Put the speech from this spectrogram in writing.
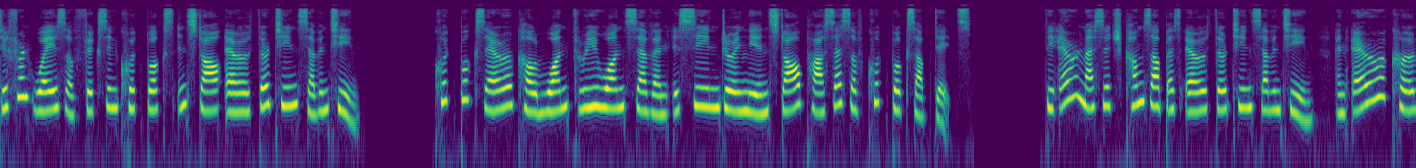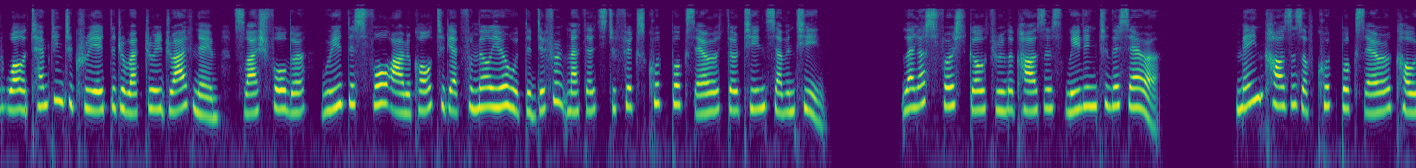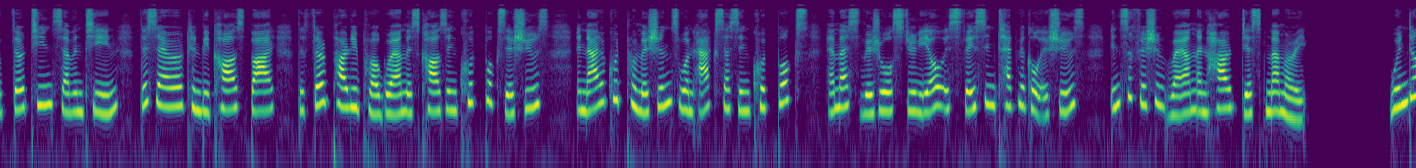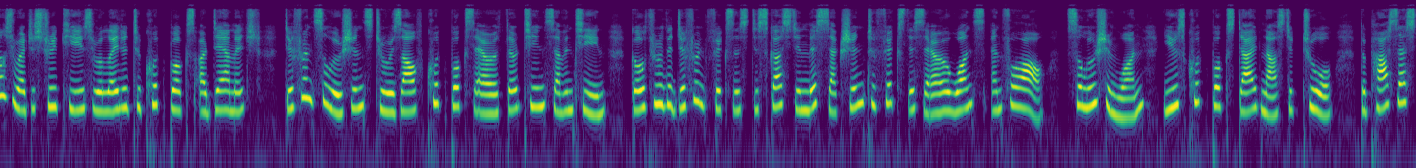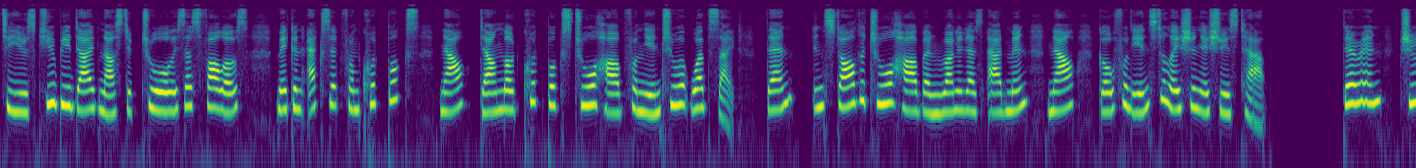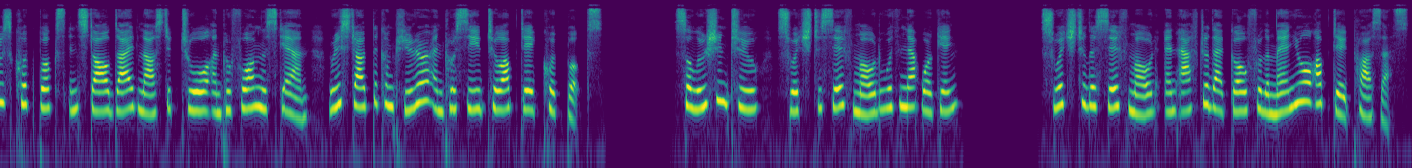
Different ways of fixing QuickBooks install error 1317. QuickBooks error code 1317 is seen during the install process of QuickBooks updates. The error message comes up as error 1317. An error occurred while attempting to create the directory drive name slash folder. Read this full article to get familiar with the different methods to fix QuickBooks error 1317. Let us first go through the causes leading to this error. Main causes of QuickBooks error code 1317. This error can be caused by the third-party program is causing QuickBooks issues, inadequate permissions when accessing QuickBooks, MS Visual Studio is facing technical issues, insufficient RAM and hard disk memory, Windows registry keys related to QuickBooks are damaged. Different solutions to resolve QuickBooks error 1317. Go through the different fixes discussed in this section to fix this error once and for all. Solution 1. Use QuickBooks Diagnostic Tool. The process to use QB Diagnostic Tool is as follows. Make an exit from QuickBooks. Now, download QuickBooks Tool Hub from the Intuit website. Then, Install the Tool Hub and run it as admin. Now, go for the Installation Issues tab. Therein, choose QuickBooks Install Diagnostic Tool and perform the scan. Restart the computer and proceed to update QuickBooks. Solution 2. Switch to safe mode with networking. Switch to the safe mode and after that go for the manual update process.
